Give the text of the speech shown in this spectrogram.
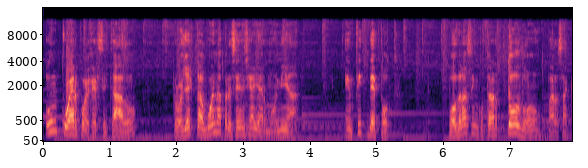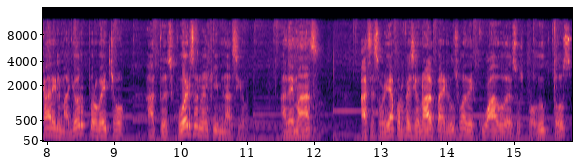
Un cuerpo ejercitado proyecta buena presencia y armonía. En Fit Depot podrás encontrar todo para sacar el mayor provecho a tu esfuerzo en el gimnasio. Además, asesoría profesional para el uso adecuado de sus productos,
